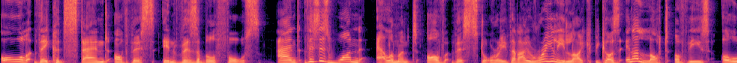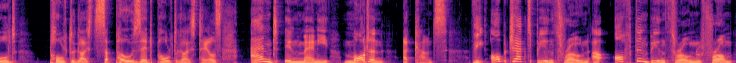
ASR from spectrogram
all they could stand of this invisible force. And this is one element of this story that I really like because in a lot of these old poltergeist, supposed poltergeist tales, and in many modern accounts, the objects being thrown are often being thrown from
